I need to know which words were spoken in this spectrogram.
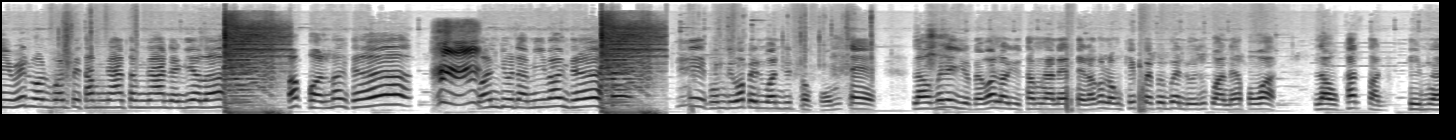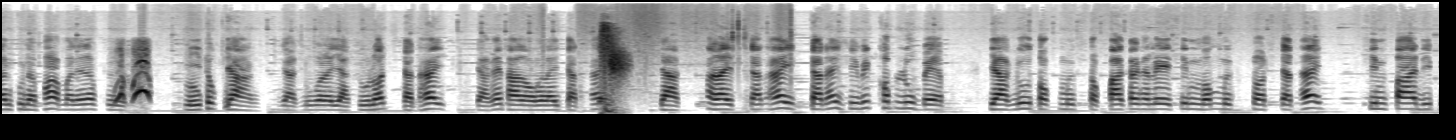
ชีวิตวันๆไปทำงานทำงานอย่างเดียวเหรอพักผ่อนบ้างเถอะวันหยุดอะมีบ้างเถอะนี่ผมถือว่าเป็นวันหยุดของผมแต่เราไม่ได้หยุดแบบว่าเราหยุดทำงานนะแต่เราก็ลงคลิปไปเพื่อนๆดูทุกวันนะเพราะว่าเราคัดสรรทีมงานคุณภาพมาเลยนะคือมีทุกอย่างอยากดูอะไรอยากดูรถจัดให้ อยากให้พาลองอะไรจัดให้ อยากอะไรจัดให้จัดให้ชีวิตครบรูปแบบ อยากดูตกหมึกตกปลากลางทะเลกินหมหมึกสดจัดให้กินปลาดิบ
